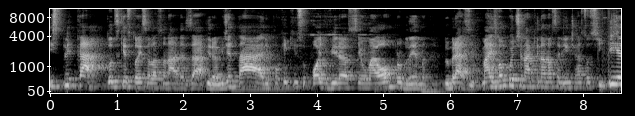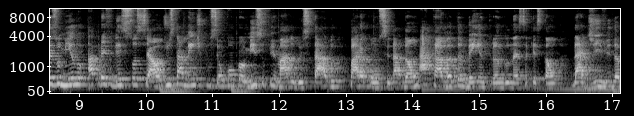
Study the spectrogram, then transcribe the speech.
explicar todas as questões relacionadas à pirâmide etária e por que, que isso pode vir a ser o maior problema do Brasil. Mas vamos continuar aqui na nossa linha de raciocínio. E resumindo, a Previdência Social, justamente por ser um compromisso firmado do Estado para com o cidadão, acaba também entrando nessa questão da dívida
